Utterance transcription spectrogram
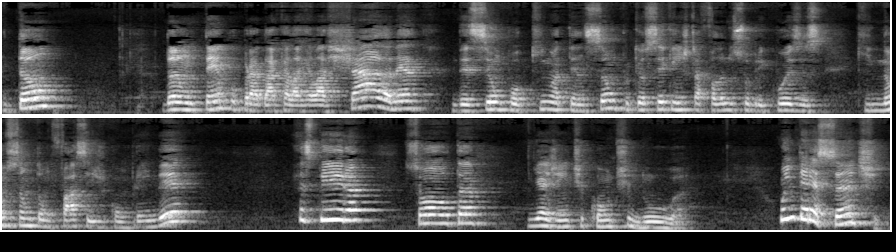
Então, dando um tempo para dar aquela relaxada, né? Descer um pouquinho a tensão, porque eu sei que a gente está falando sobre coisas que não são tão fáceis de compreender, respira, solta e a gente continua. O interessante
